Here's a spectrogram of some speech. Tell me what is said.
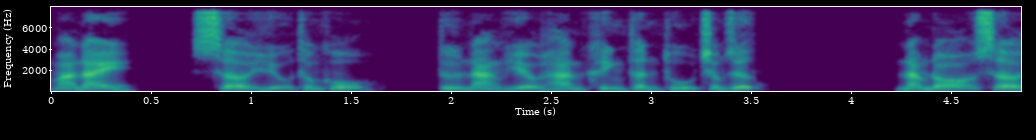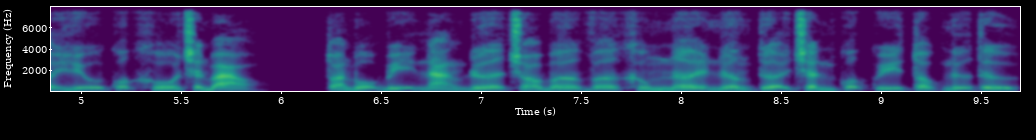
Mà nay, sở hữu thống khổ, từ nàng hiểu hàn khinh thân thủ chấm dứt. Năm đó sở hữu quốc khố chân bảo, toàn bộ bị nàng đưa cho bơ vơ không nơi nương tựa Trần Quốc quý tộc nữ tử,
